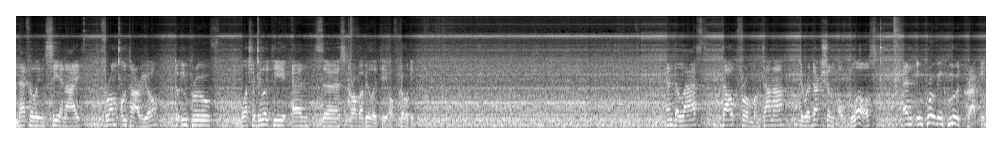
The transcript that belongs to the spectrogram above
nepheline syenite from Ontario to improve washability and uh, scrubbability of coating. And the last talc from Montana the reduction of gloss and improving mud cracking.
